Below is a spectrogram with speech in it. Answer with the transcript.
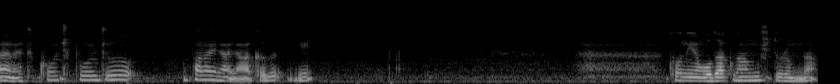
Evet, Koç burcu parayla alakalı bir konuya odaklanmış durumda.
